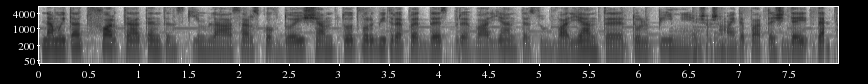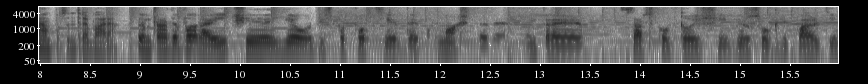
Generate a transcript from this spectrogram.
Ne-am uitat foarte atent, în schimb, la SARS-CoV-2 și am tot vorbit, repet, despre variante, subvariante, tulpini și așa mai departe și de, de asta am pus întrebarea. Într-adevăr, aici e o disproporție de cunoaștere între SARS-CoV-2 și virusul gripal din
